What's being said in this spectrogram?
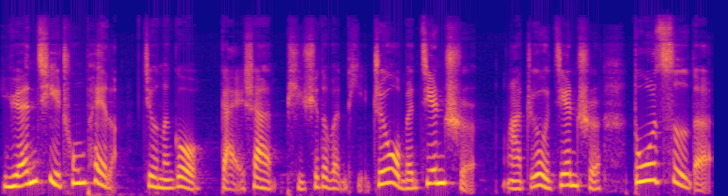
元气充沛了，就能够改善脾虚的问题。只有我们坚持啊，只有坚持多次的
